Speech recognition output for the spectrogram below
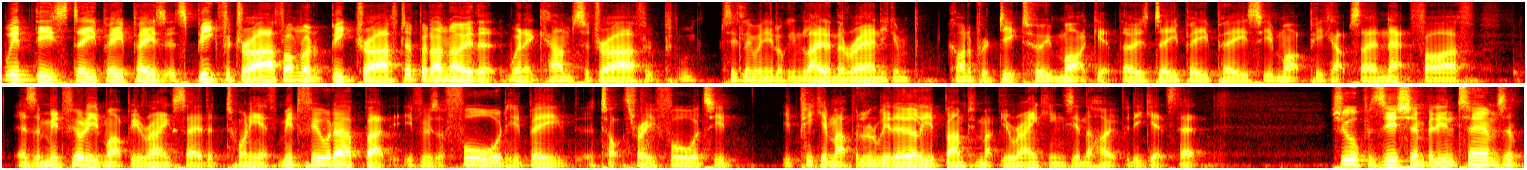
with these DPPs, it's big for draft. I'm not a big drafter, but I know that when it comes to draft, particularly when you're looking late in the round, you can kind of predict who might get those DPPs. So you might pick up, say, a Nat Fyfe as a midfielder, he might be ranked, say, the 20th midfielder. But if he was a forward, he'd be a top three forward. So you'd, you'd pick him up a little bit earlier, bump him up your rankings in the hope that he gets that dual position. But in terms of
